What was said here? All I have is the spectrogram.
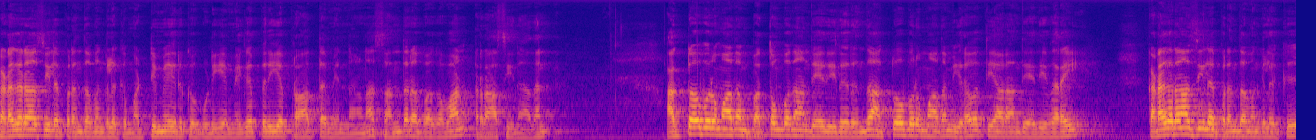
கடகராசியில் பிறந்தவங்களுக்கு மட்டுமே இருக்கக்கூடிய மிகப்பெரிய பிராத்தம் என்னன்னா சந்திர பகவான் ராசிநாதன். அக்டோபர் மாதம் பத்தொன்பதாம் தேதியிலிருந்து அக்டோபர் மாதம் இருபத்தி ஆறாம் தேதி வரை கடகராசியில் பிறந்தவங்களுக்கு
